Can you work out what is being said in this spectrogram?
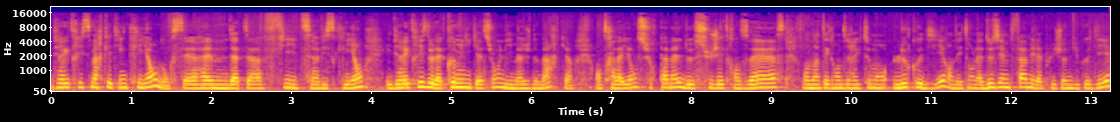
directrice marketing client, donc CRM, data, feed, service client, et directrice de la communication et l'image de marque, en travaillant sur pas mal de sujets transverses, en intégrant directement le CODIR, en étant la deuxième femme et la plus jeune du CODIR.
